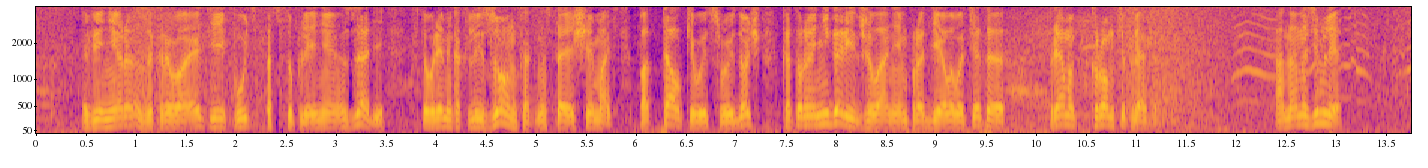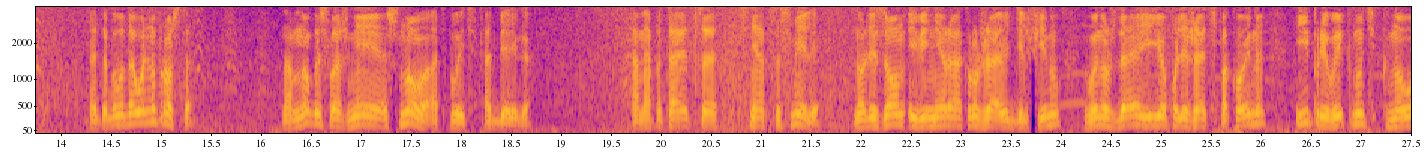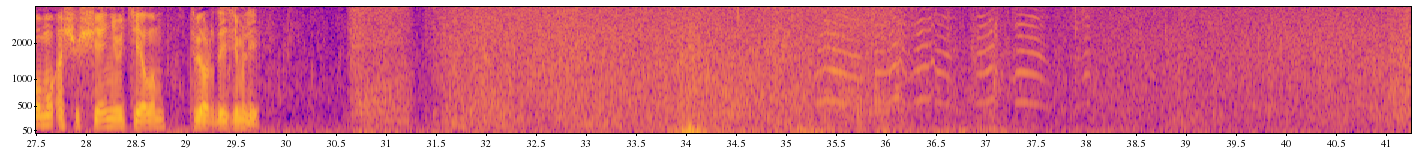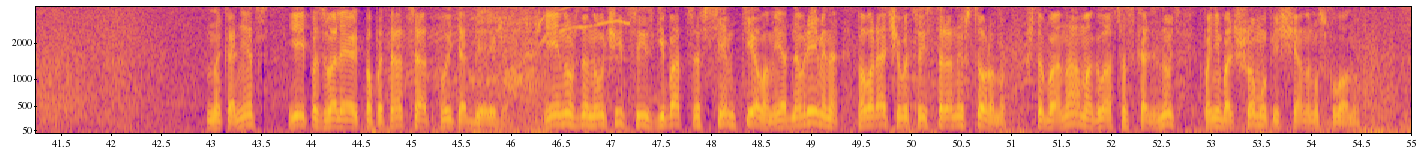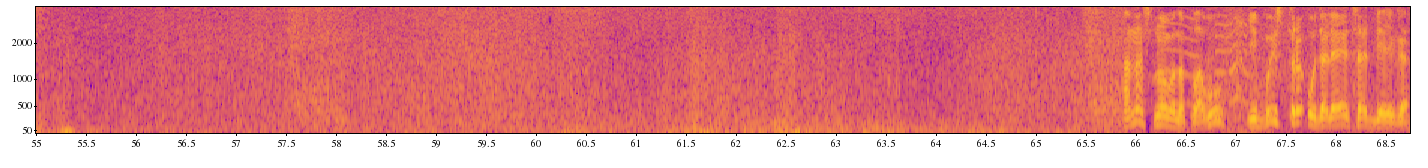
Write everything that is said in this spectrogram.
Венера закрывает ей путь отступления сзади, в то время как Лизон, как настоящая мать, подталкивает свою дочь, которая не горит желанием проделывать это прямо к кромке пляжа. Она на земле. Это было довольно просто. Намного сложнее снова отплыть от берега. Она пытается сняться с мели, но Лизон и Венера окружают дельфину, вынуждая ее полежать спокойно и привыкнуть к новому ощущению телом твердой земли. Наконец, ей позволяют попытаться отплыть от берега. Ей нужно научиться изгибаться всем телом и одновременно поворачиваться из стороны в сторону, чтобы она могла соскользнуть по небольшому песчаному склону. Она снова на плаву и быстро удаляется от берега.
